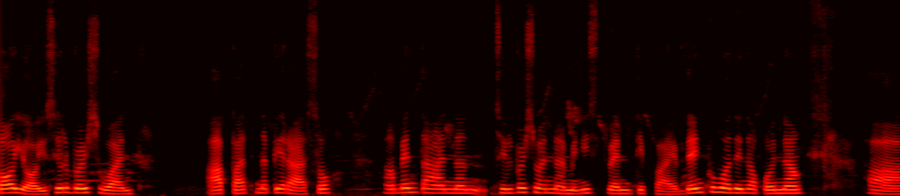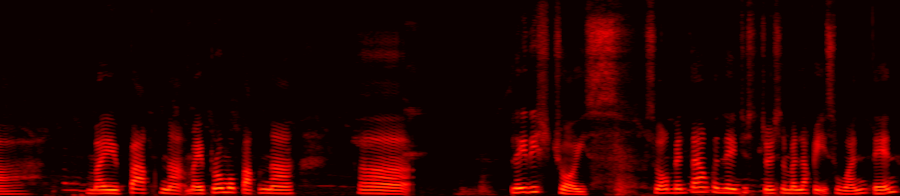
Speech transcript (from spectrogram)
Toyo, yung Silver Swan. Apat na piraso. Ang bentahan ng Silver Swan namin is 25. Then, kumuha din ako ng ah, may pack na, may promo pack na ah, Ladies Choice. So, ang bentahan ko ng Ladies Choice na malaki is 110.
